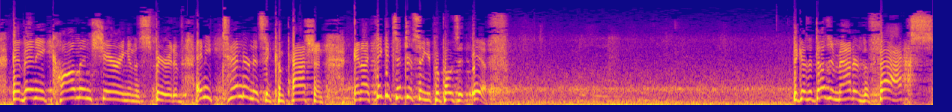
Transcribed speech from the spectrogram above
if any common sharing in the Spirit, of any tenderness and compassion. And I think it's interesting you propose it if. Because it doesn't matter the facts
